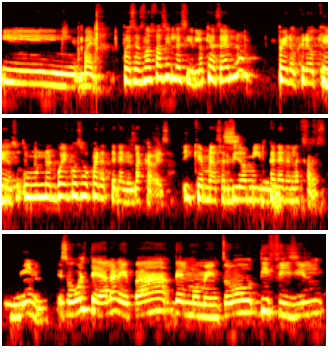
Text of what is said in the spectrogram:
Y bueno, pues es más fácil decirlo que hacerlo, pero creo que es un buen consejo para tener en la cabeza y que me ha servido a mí tener en la cabeza. Bueno, eso voltea la arepa del momento difícil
